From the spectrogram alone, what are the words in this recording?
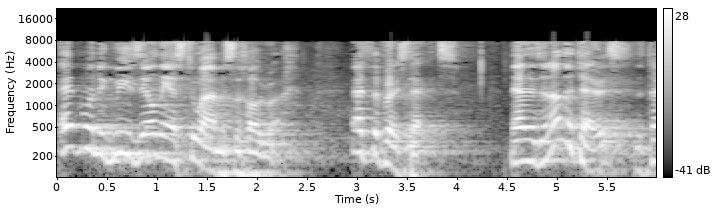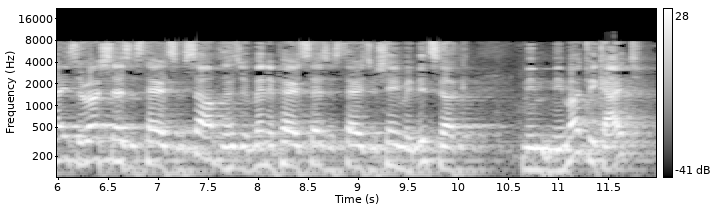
everyone agrees he only has two Amis L'chol Ruach. That's the first text. Now there's another teretz. The teretz the Rosh says is teretz himself. The Rebbeinu Peretz says is teretz Hashem Rebitzchak Mimatrikart.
